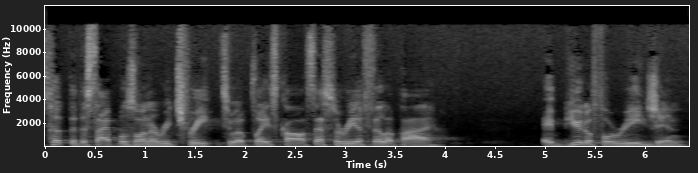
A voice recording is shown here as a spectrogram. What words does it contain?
took the disciples on a retreat to a place called Caesarea Philippi, a beautiful region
